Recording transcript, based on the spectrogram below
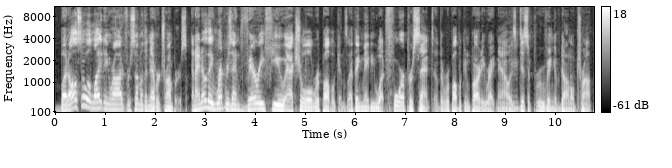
but also a lightning rod for some of the never Trumpers. And I know Mm-hmm. they represent very few actual Republicans. I think maybe what 4% of the Republican Party right now Mm-hmm. is disapproving of Donald Trump.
